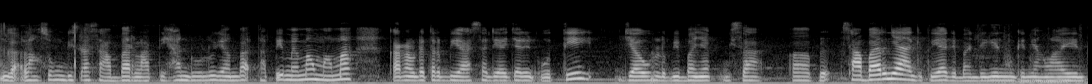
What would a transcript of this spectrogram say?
nggak langsung bisa sabar latihan dulu ya mbak. Tapi memang mama karena udah terbiasa diajarin uti jauh lebih banyak bisa uh, sabarnya gitu ya dibandingin mungkin yang lain.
